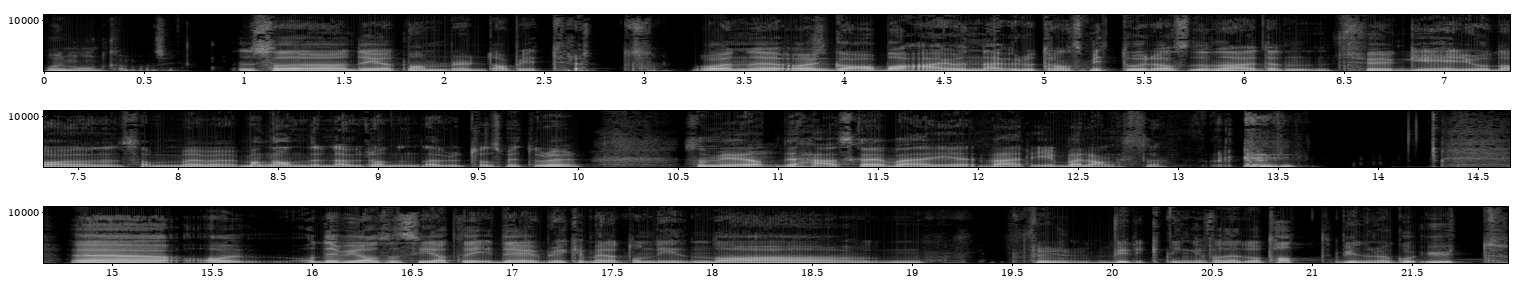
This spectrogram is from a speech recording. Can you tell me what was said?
hormon, kan man si. Så det gjør at man da blir trøtt. Og en, og en GABA er jo en neurotransmittor. altså Den, er, den fungerer jo da sammen med mange andre neurotransmittorer som gjør at det her skal være, være i balanse. uh, og, og, det vil altså si at det, i det øyeblikket melatoniden da virkningen fra det du har tatt, begynner å gå ut,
